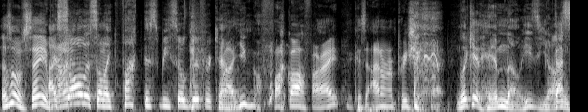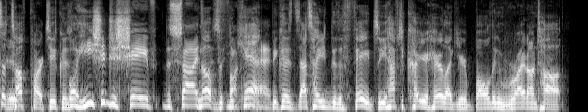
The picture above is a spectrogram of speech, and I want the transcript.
That's what I'm saying. I Bryan. saw this. I'm like, fuck, this would be so good for Cal. you can go fuck off, all right? Because I don't appreciate that. Look at him, though. He's young. That's the too. tough part too, because Well, he should just shave the sides. no, of his but you fucking can't head. because that's how you do the fade. So you have to cut your hair like you're balding right on top,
